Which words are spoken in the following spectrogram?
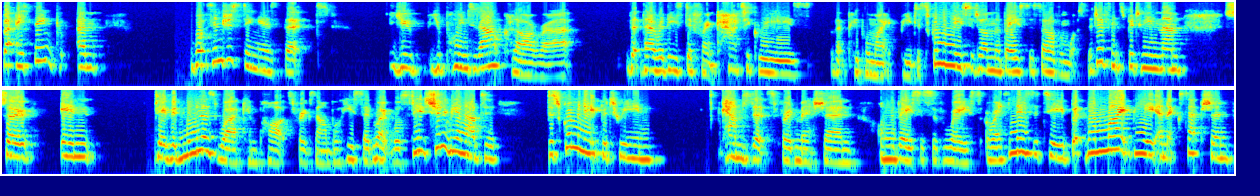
But I think um, what's interesting is that you you pointed out, Clara, that there are these different categories that people might be discriminated on the basis of and what's the difference between them. So in David Miller's work in parts, for example, he said, right, well, states shouldn't be allowed to discriminate between candidates for admission on the basis of race or ethnicity, but there might be an exception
